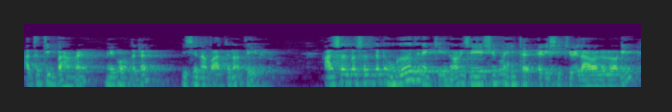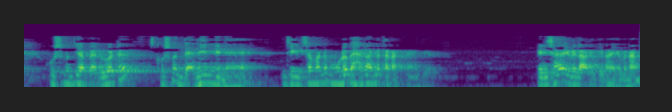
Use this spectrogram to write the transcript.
අත තිබ්බහම මේක හොඳට ඉස්සෙන පාත් වෙනවා තේරෙනවා. ආශ්වාස ප්‍රශ්වාසකට හුඟ දෙනෙක් කියනවා විශේෂයෙන්ම හිත ඇවිසිච්ච වෙලාවල් වල වගේ හුස්ම දිහා බැලුවට හුස්ම දැනෙන්නේ නැහැ. ඒ නිසා මට මුල බහ ගන්න තරක් නැහැ කියලා. ඒ නිසා ඒ වෙලාවට කියනවා එහෙමනම්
